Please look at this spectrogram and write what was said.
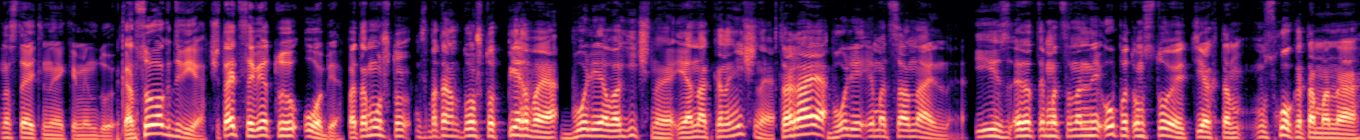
настоятельно рекомендую. Концовок две. Читать советую обе, потому что, несмотря на то, что первая более логичная и она каноничная, вторая более эмоциональная. И этот эмоциональный эмоциональный опыт, он стоит тех там, ну сколько там она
